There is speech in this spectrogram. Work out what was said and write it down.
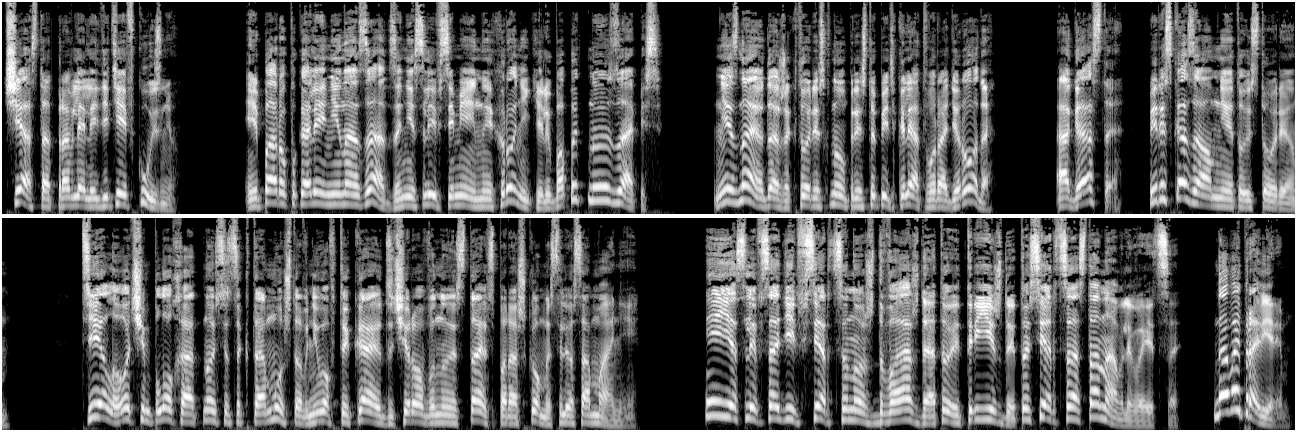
часто отправляли детей в кузню. И пару поколений назад занесли в семейные хроники любопытную запись. Не знаю даже, кто рискнул приступить клятву ради рода. А Гаста пересказал мне эту историю. Тело очень плохо относится к тому, что в него втыкают зачарованную сталь с порошком и слез амании. И если всадить в сердце нож дважды, а то и трижды, то сердце останавливается. Давай проверим.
